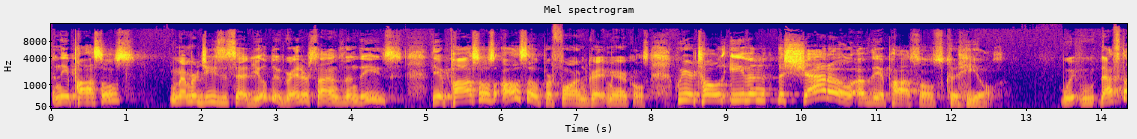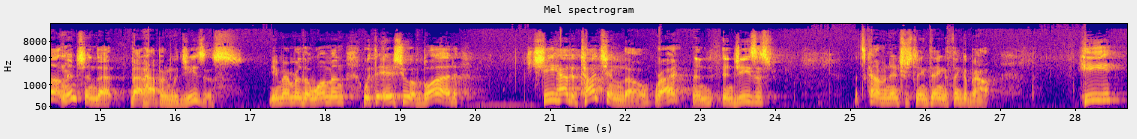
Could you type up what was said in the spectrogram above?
And the apostles, remember Jesus said, You'll do greater signs than these. The apostles also performed great miracles. We are told even the shadow of the apostles could heal. We, that's not mentioned that that happened with Jesus. You remember the woman with the issue of blood? She had to touch him, though, right? And, and Jesus, that's kind of an interesting thing to think about. He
